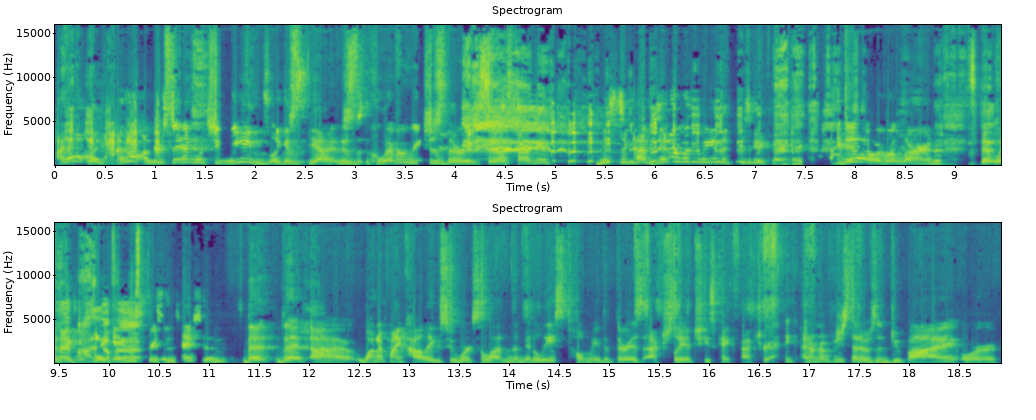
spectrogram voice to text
I don't like, I don't understand what she means. Like, is yeah, is whoever reaches their sales target needs to have dinner with me at the Cheesecake Factory. I did, however, learn that when I, I, I gave that. this presentation, that that uh, one of my colleagues who works a lot in the Middle East told me that there is actually a Cheesecake Factory. I think I don't know if she said it was in Dubai or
